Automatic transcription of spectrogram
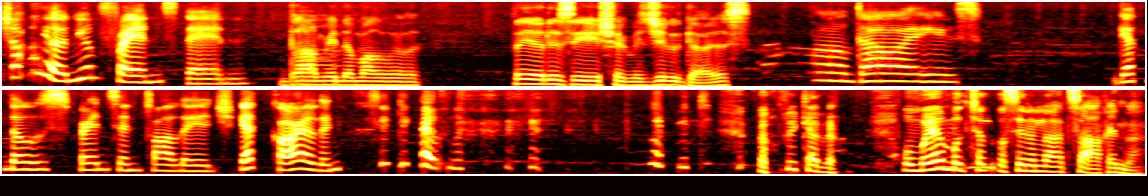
Tsaka yun, yung friends din. dami namang realization with Jill guys. Oh, guys. Get those friends in college. Get Carlin. Okay ka na. Umaya mag-chat pa sila lahat sa akin ah.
